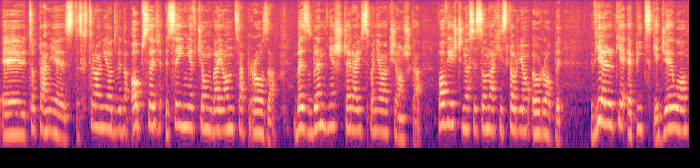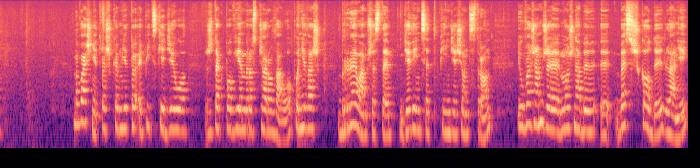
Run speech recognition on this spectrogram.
E, co tam jest? Stronie odwyno, obsesyjnie wciągająca proza, bezwzględnie szczera i wspaniała książka, powieść nasycona historią Europy, wielkie, epickie dzieło. No właśnie, troszkę mnie to epickie dzieło, że tak powiem, rozczarowało, ponieważ brnęłam przez te 950 stron i uważam, że można by y, bez szkody dla niej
